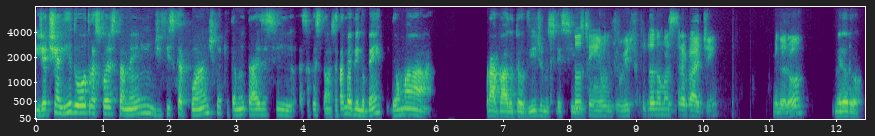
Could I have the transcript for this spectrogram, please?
e já tinha lido outras coisas também de física quântica que também traz esse, essa questão. Você está me ouvindo bem? Deu uma travada o teu vídeo, não sei se... Sim, o, o vídeo está dando umas travadinhas. Melhorou? Melhorou.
